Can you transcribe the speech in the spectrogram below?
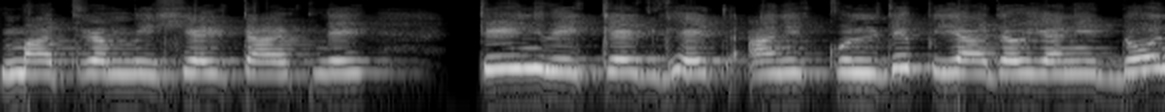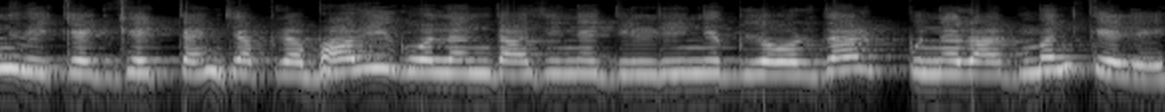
मात्र मिशेल टार्कने तीन विकेट घेत आणि कुलदीप यादव यांनी दोन विकेट घेत त्यांच्या प्रभावी गोलंदाजीने दिल्लीने जोरदार पुनरागमन केले.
